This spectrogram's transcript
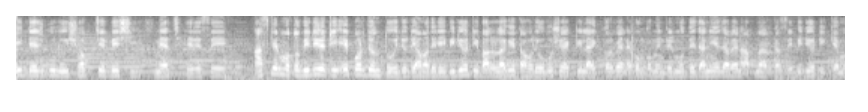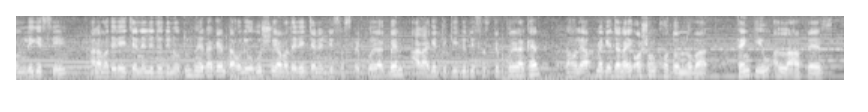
এই দেশগুলোই সবচেয়ে বেশি ম্যাচ হেরেছে। আজকের মতো ভিডিওটি এ পর্যন্তই। যদি আমাদের এই ভিডিওটি ভালো লাগে, তাহলে অবশ্যই একটি লাইক করবেন এবং কমেন্টের মধ্যে জানিয়ে যাবেন আপনার কাছে ভিডিওটি কেমন লেগেছে। আর আমাদের এই চ্যানেলে যদি নতুন হয়ে থাকেন, তাহলে অবশ্যই আমাদের এই চ্যানেলটি সাবস্ক্রাইব করে রাখবেন। আর আগে থেকে যদি সাবস্ক্রাইব করে রাখেন, তাহলে আপনাকে জানাই অসংখ্য ধন্যবাদ। থ্যাংক ইউ আল্লাহ হাফেজ।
